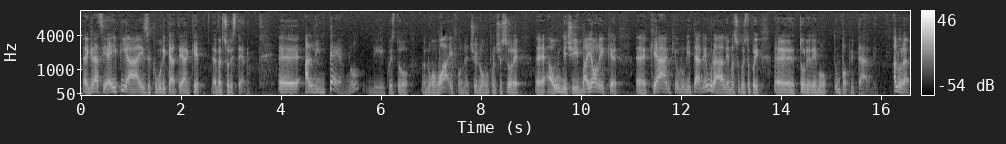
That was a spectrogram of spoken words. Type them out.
eh, grazie a APIs comunicate anche eh, verso l'esterno. Eh, all'interno di questo nuovo iPhone c'è il nuovo processore eh, A11 Bionic eh, che ha anche un'unità neurale, ma su questo poi torneremo un po' più tardi. Allora,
